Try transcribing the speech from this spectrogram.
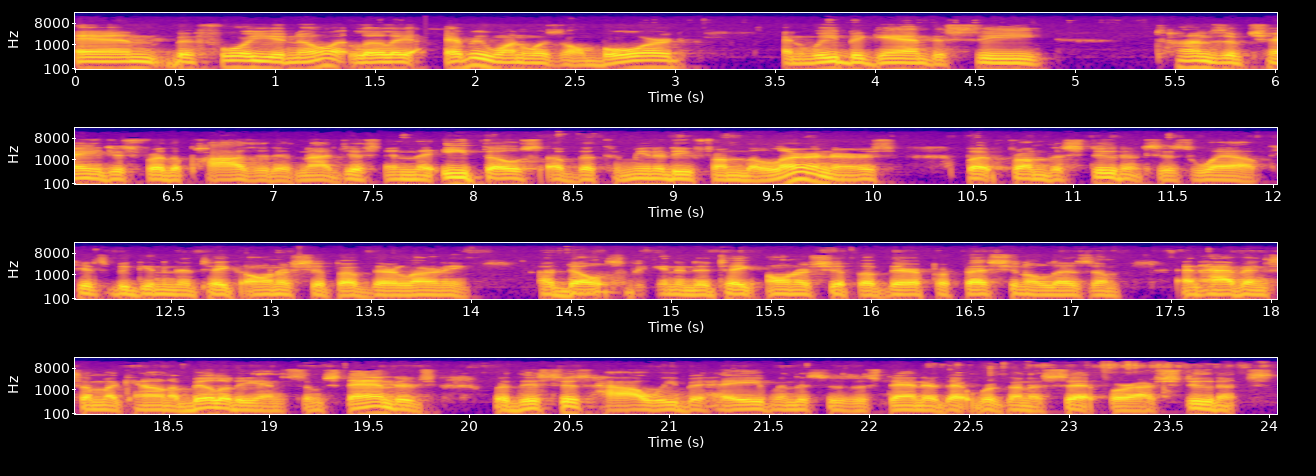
And before you know it, Lily, everyone was on board, and we began to see tons of changes for the positive, not just in the ethos of the community from the learners, but from the students as well. Kids beginning to take ownership of their learning adults beginning to take ownership of their professionalism and having some accountability and some standards but this is how we behave and this is a standard that we're going to set for our students.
